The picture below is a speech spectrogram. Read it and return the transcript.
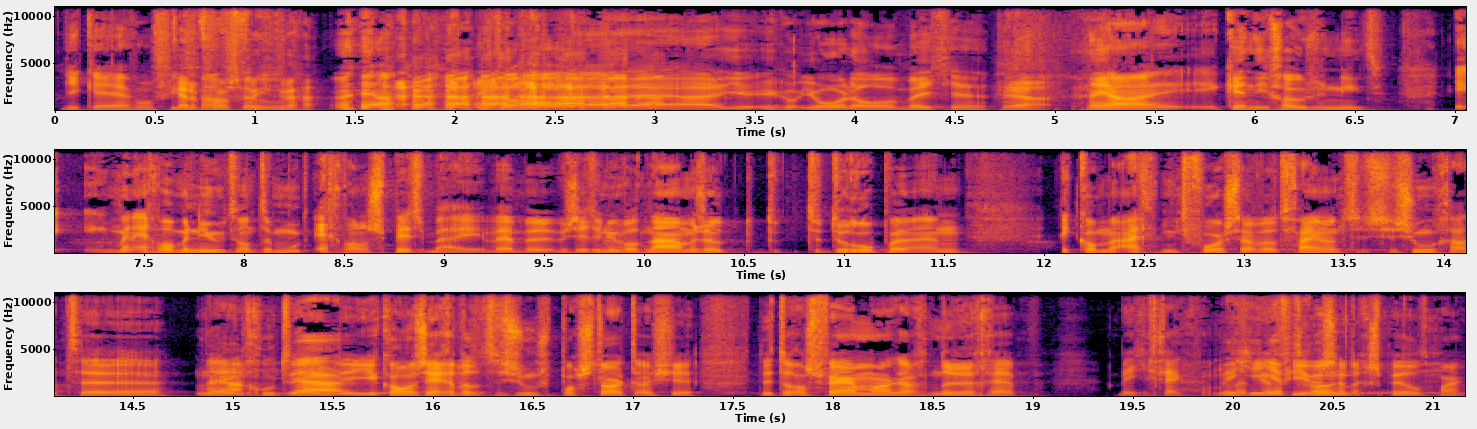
Die ken jij van FIFA van? FIFA. ja, ik dacht al, je, je hoorde al een beetje... Ja. Nou ja, ik ken die gozer niet. Ik, ik ben echt wel benieuwd, want er moet echt wel een spits bij. We, hebben, we zitten nu wat namen zo te, te droppen. En ik kan me eigenlijk niet voorstellen dat Feyenoord het seizoen gaat... nou Nee, ja, goed, ja. eh, je kan wel zeggen dat het seizoen pas start als je de transfermarkt achter de rug hebt. Beetje gek, Weet je, je, je hebt gewoon- gespeeld. Maar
